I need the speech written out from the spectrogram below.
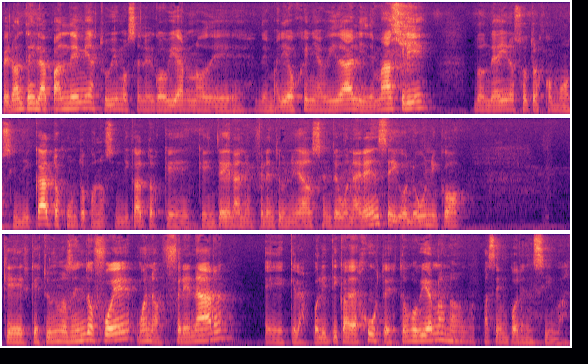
Pero antes de la pandemia estuvimos en el gobierno de, María Eugenia Vidal y de Macri, donde ahí nosotros como sindicatos, junto con los sindicatos que, integran el Frente de Unidad Docente Bonaerense, digo, lo único que, estuvimos haciendo fue, bueno, frenar eh, que las políticas de ajuste de estos gobiernos nos pasen por encima.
